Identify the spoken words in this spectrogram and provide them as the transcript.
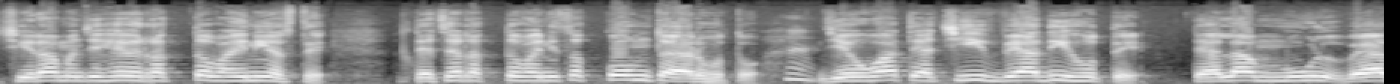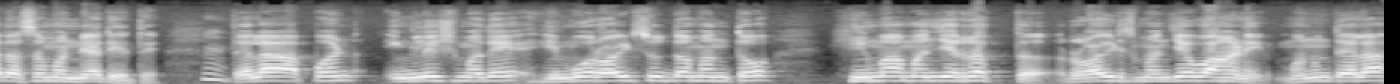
शिरा म्हणजे हे रक्तवाहिनी असते त्याच्या रक्तवाहिनीचा कोंब तयार होतो. जेव्हा त्याची व्याधी होते त्याला मूळ व्याध असं म्हणण्यात येते. त्याला आपण इंग्लिशमध्ये हिमोरॉइड सुद्धा म्हणतो. हिमा म्हणजे रक्त रॉइड्स म्हणजे वाहणे म्हणून त्याला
